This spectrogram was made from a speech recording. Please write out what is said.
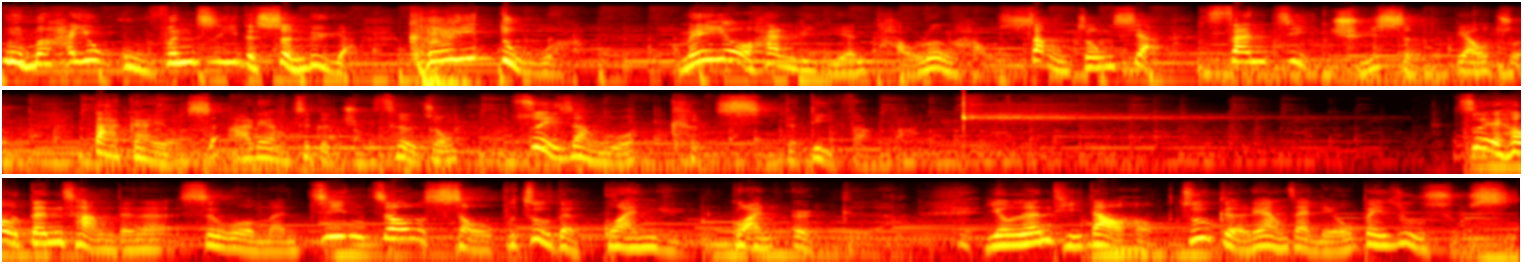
我们还有五分之一的胜率啊，可以赌啊。没有和李严讨论好上中下三计取舍的标准，大概有是阿亮这个决策中最让我可惜的地方吧。最后登场的呢，是我们荆州守不住的关羽关二哥啊。有人提到吼，诸葛亮在刘备入蜀时。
